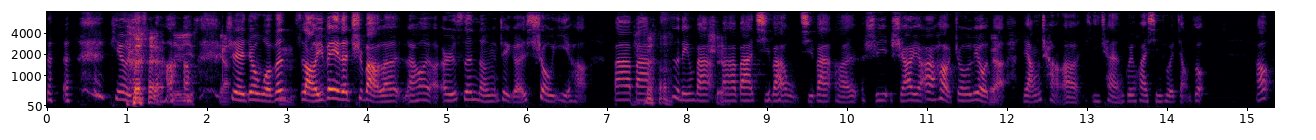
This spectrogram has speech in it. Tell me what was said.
挺有意思的哈，是就我们老一辈的吃饱了，然后儿孙能这个受益哈。八八 四零八八八七八五七八啊，十一十二月二号周六的两场啊遗产规划信托讲座。好，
